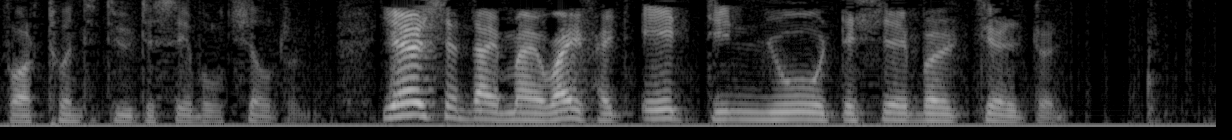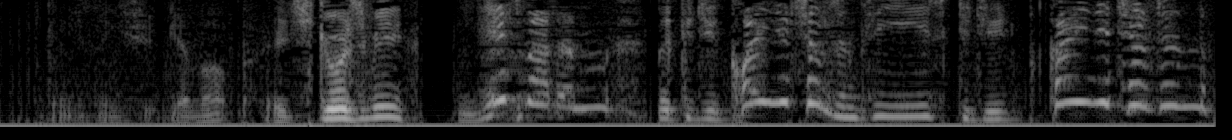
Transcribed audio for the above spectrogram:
for 22 disabled children. Yes, and I, my wife had 18 new disabled children. Don't you think you should give up? Excuse me? Yes, madam. But could you quiet your children, please? Could you quiet your children?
